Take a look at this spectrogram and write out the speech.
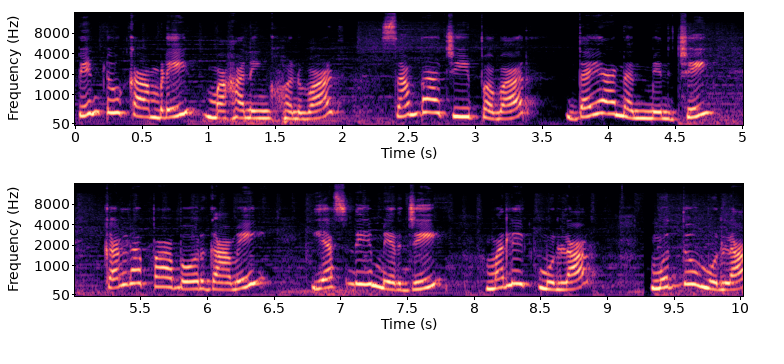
ಪಿಂಟು ಕಾಂಬ್ಳೆ, ಮಹಾನಿಂಗ್ ಹೊನ್ವಾಡ್ ಸಂಭಾಜಿ ಪವಾರ್, ದಯಾನಂದ್ ಮಿರ್ಜಿ, ಕಲ್ಲಪ್ಪ ಬೋರ್ಗಾಮಿ, ಎಸ್ ಡಿ ಮಿರ್ಜಿ, ಮಲಿಕ್ ಮುಲ್ಲಾ, ಮುದ್ದು ಮುಲ್ಲಾ,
